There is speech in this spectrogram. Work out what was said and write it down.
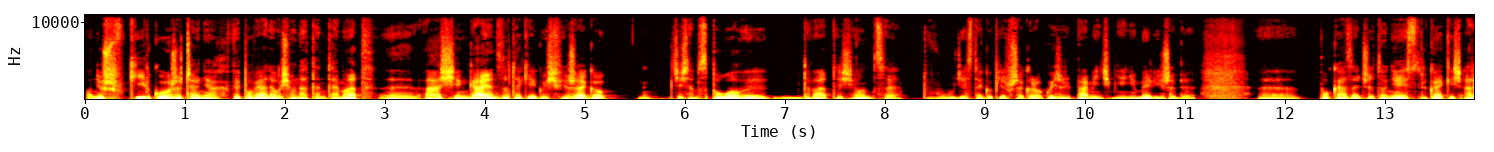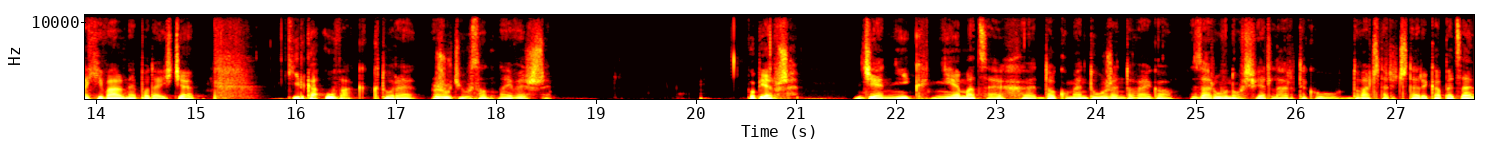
On już w kilku orzeczeniach wypowiadał się na ten temat, a sięgając do takiego świeżego, gdzieś tam z połowy 2021 roku, jeżeli pamięć mnie nie myli, żeby e, pokazać, że to nie jest tylko jakieś archiwalne podejście, kilka uwag, które rzucił Sąd Najwyższy. Po pierwsze, dziennik nie ma cech dokumentu urzędowego zarówno w świetle artykułu 244 KPC,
